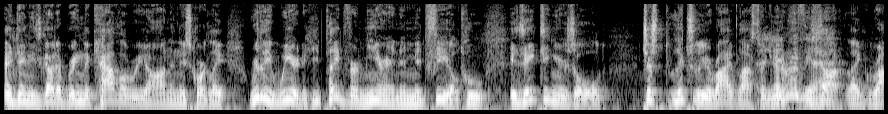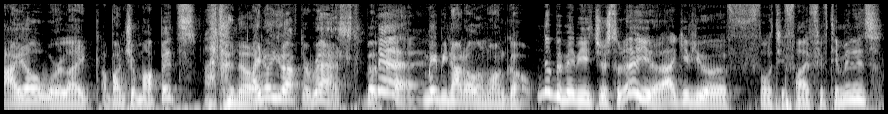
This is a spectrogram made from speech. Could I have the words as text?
And then he's got to bring the cavalry on, and they scored late. Really weird. He played Vermeeren, midfield, who is 18 years old. Just literally arrived last week. I don't know if yeah. thought like Rayo were like a bunch of muppets. I don't know. I know you have to rest, but Yeah. maybe not all in one go. No, but maybe it's just today. You know, I give you a 45, 50 minutes.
